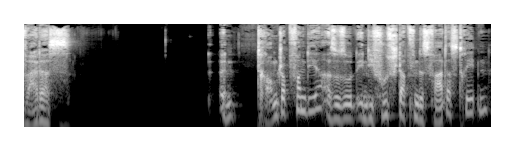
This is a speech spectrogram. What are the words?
War das ein Traumjob von dir? Also so in die Fußstapfen des Vaters treten?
